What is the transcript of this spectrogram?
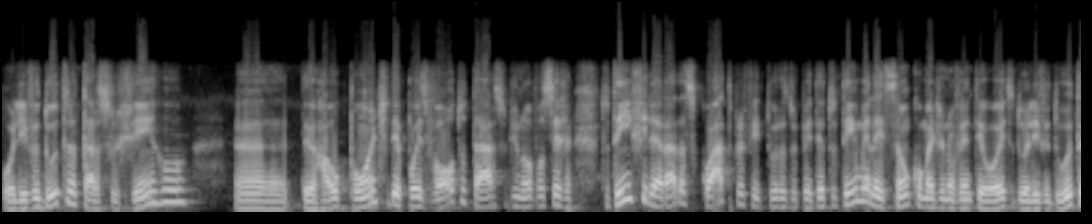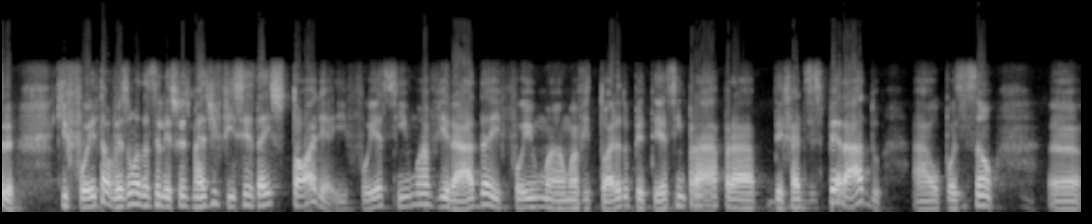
Olívio Dutra, Tarso Genro, uh, de Raul Ponte, depois volta o Tarso de novo, ou seja, tu tem enfileiradas quatro prefeituras do PT, tu tem uma eleição como a de 98 do Olívio Dutra, que foi talvez uma das eleições mais difíceis da história, e foi assim uma virada e foi uma, uma vitória do PT assim para deixar desesperado a oposição. Uh,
